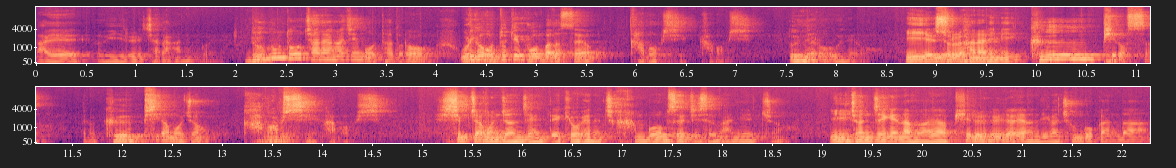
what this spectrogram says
나의 의를 자랑하는 거예요. 누구도 자랑하지 못하도록 우리가 어떻게 구원받았어요? 값없이, 값없이. 은혜로, 은혜로. 이 예수를 하나님이 그 피로써, 그 피가 뭐죠? 값없이, 값없이. 십자군 전쟁 때 교회는 참 몹쓸 짓을 많이 했죠. 이 전쟁에 나가야 피를 흘려야 네가 천국 간다.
